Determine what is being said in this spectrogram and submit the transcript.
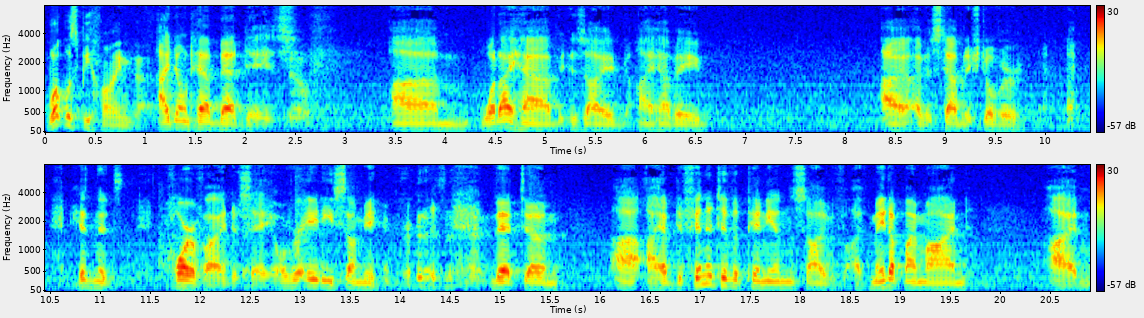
what was behind that? I don't have bad days. No. um, what i have is i i have a I, i've established over isn't it horrifying to say over 80 some years that um, uh, i have definitive opinions. I've i've made up my mind I'm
